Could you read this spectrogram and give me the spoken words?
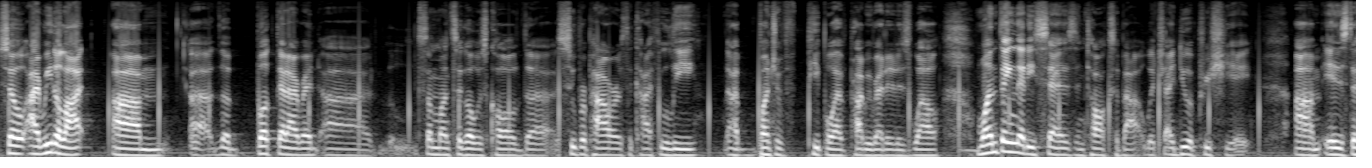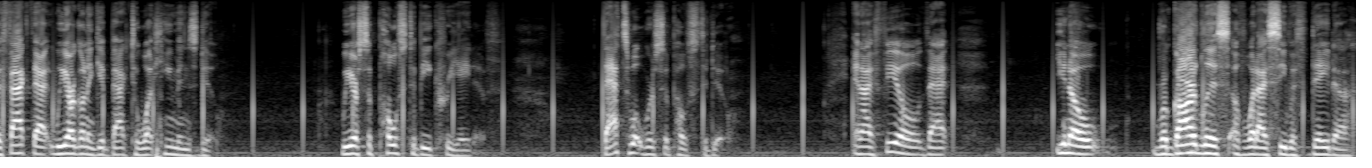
so I read a lot. Um, uh, the book that I read uh, some months ago was called uh, Superpowers, the Kai Fu Lee. A bunch of people have probably read it as well. One thing that he says and talks about, which I do appreciate, um, is the fact that we are going to get back to what humans do. We are supposed to be creative. That's what we're supposed to do. And I feel that, you know, regardless of what I see with data,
